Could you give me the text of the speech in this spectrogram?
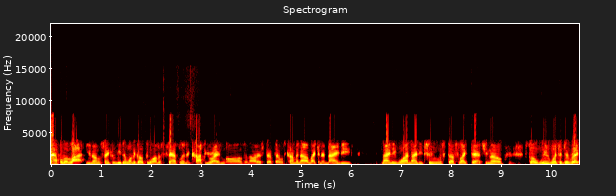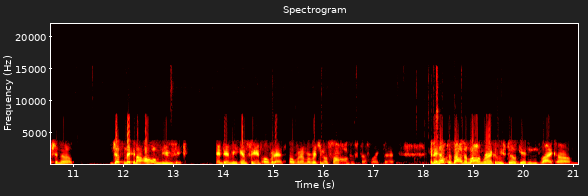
sample a lot, you know what I'm saying? Because we didn't want to go through all the sampling and copyright laws and all that stuff that was coming out like in the '90s, '91, '92, and stuff like that, you know. So we went the direction of just making our own music and then me emceeing over that over them original songs and stuff like that. And it helped us out in the long run because we still getting like um,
